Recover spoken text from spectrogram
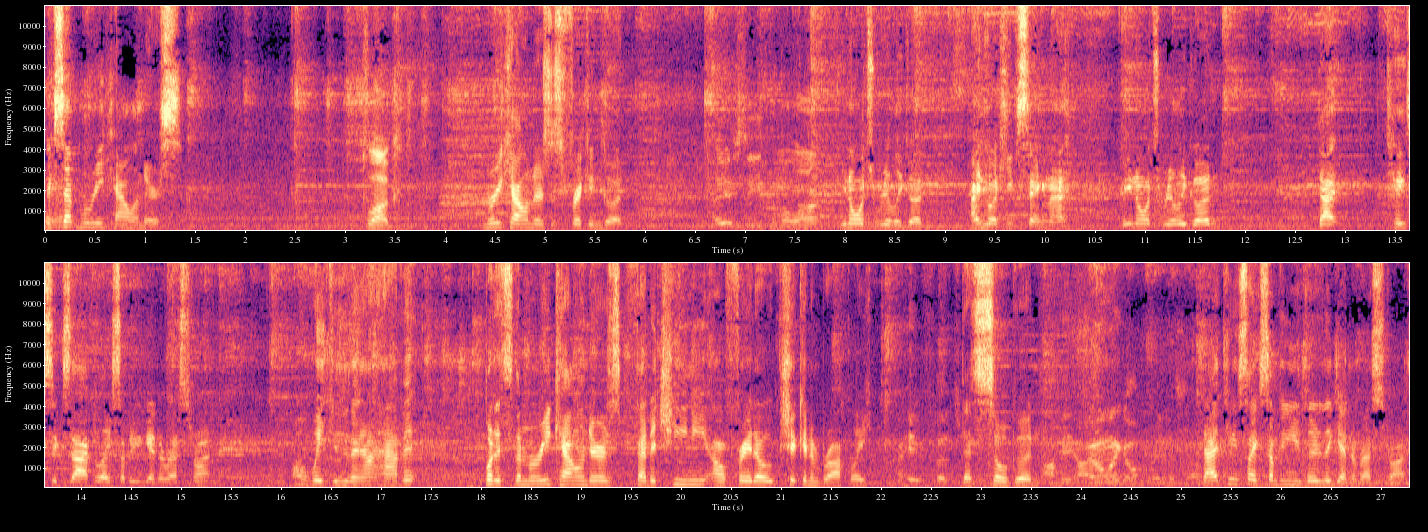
Except Marie Callender's. Plug. Marie Callender's is freaking good. I used to eat them a lot. You know what's really good? I know I keep saying that, but you know what's really good? That tastes exactly like something you get in a restaurant. Oh wait, do they not have it? But it's the Marie Callender's fettuccine alfredo chicken and broccoli. I hate fettuccine. That's so good. I, hate, I don't like Alfredo sauce. That tastes like something you literally get in a restaurant.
